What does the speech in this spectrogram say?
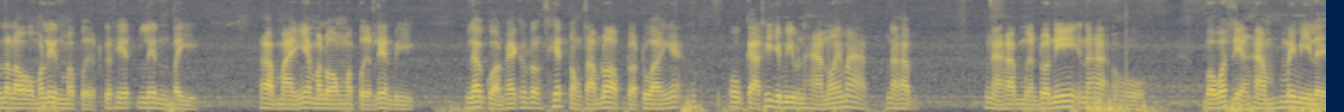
แล้วเราเอามาเล่นมาเปิดก็เทสเล่นไปอีกครับมาอย่างเงี้ยมาลองมาเปิดเล่นไปอีก แล้วก่อนแพ็คก็เทสสองสามรอบต่อตัวอย่างเงี้ยโอกาสที่จะมีปัญหาน้อยมากนะครับนะครับ เหมือนตัวนี้นะฮะโอ้โหบอกว่าเสียงฮัมไม่มีเลย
